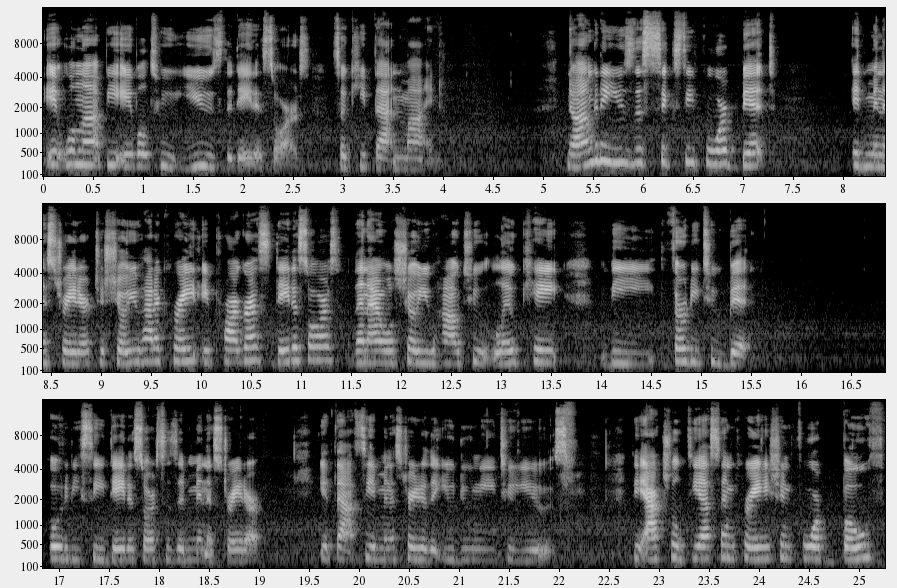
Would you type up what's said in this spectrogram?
it will not be able to use the data source. So keep that in mind. Now I'm going to use this 64-bit administrator to show you how to create a progress data source. Then I will show you how to locate the 32-bit ODBC data sources administrator if that's the administrator that you do need to use. The actual DSN creation for both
